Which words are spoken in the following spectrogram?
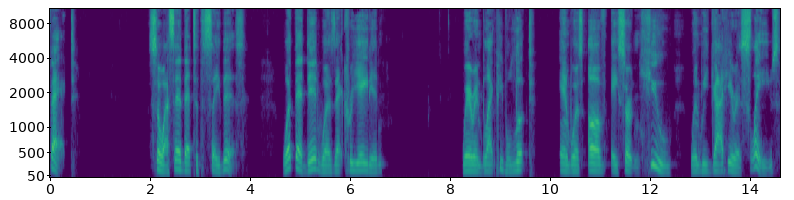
fact. So I said that to say this. What that did was that created wherein black people looked and was of a certain hue when we got here as slaves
